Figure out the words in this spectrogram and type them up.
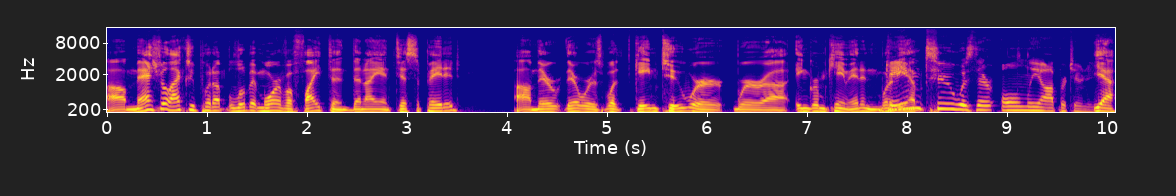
Um, Nashville actually put up a little bit more of a fight than than I anticipated. Um, there there was what game two where where uh, Ingram came in and what game two was their only opportunity. Yeah.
